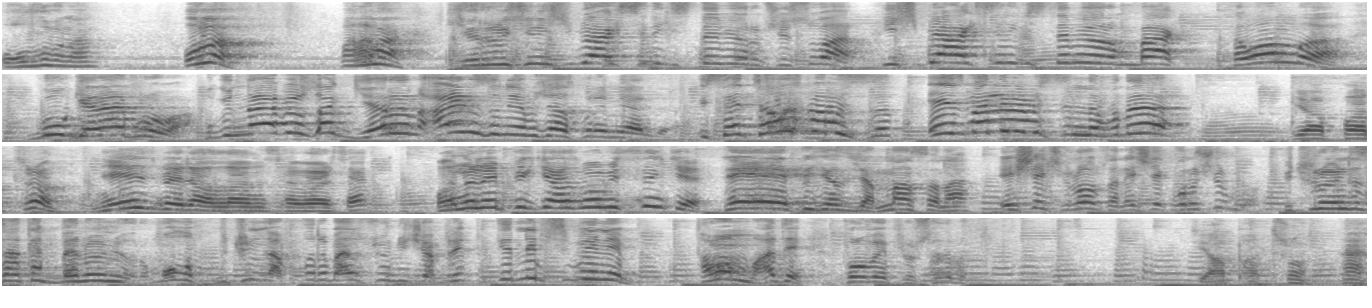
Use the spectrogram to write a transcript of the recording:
Oldu mu lan? Oğlum bana bak. Yarın için hiçbir aksilik istemiyorum Şesu var. Hiçbir aksilik istemiyorum bak. Tamam mı? Bu genel prova. Bugün ne yapıyorsak yarın aynısını yapacağız premierde. E sen çalışmamışsın. Ezberlememişsin lafını. Ya patron, ne ezberi Allah'ını seversen? Bana replik yazmamışsın ki. Ne replik yazacağım lan sana? Eşeksin oğlum sen. Eşek konuşur mu? Bütün oyunda zaten ben oynuyorum oğlum. Bütün lafları ben söyleyeceğim. Repliklerin hepsi benim. Tamam mı? Hadi prova yapıyoruz. Hadi bakayım. Ya patron, Heh.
